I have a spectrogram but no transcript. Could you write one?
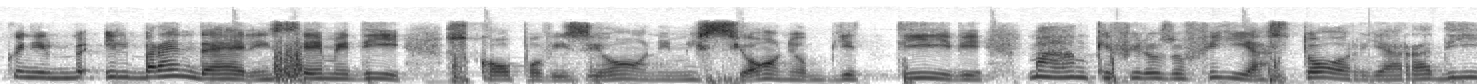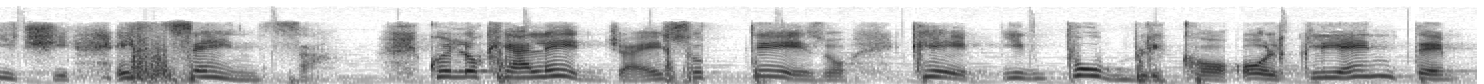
Quindi il, il brand è l'insieme di scopo, visione, missione, obiettivi, ma anche filosofia, storia, radici, essenza quello che aleggia, è sotteso, che il pubblico o il cliente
